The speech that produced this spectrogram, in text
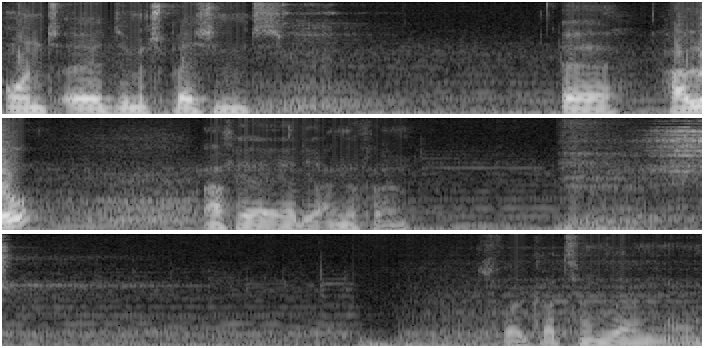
Und äh, dementsprechend... Äh, hallo? Ach ja, er hat ja angefallen. Ich wollte gerade schon sagen, ey.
